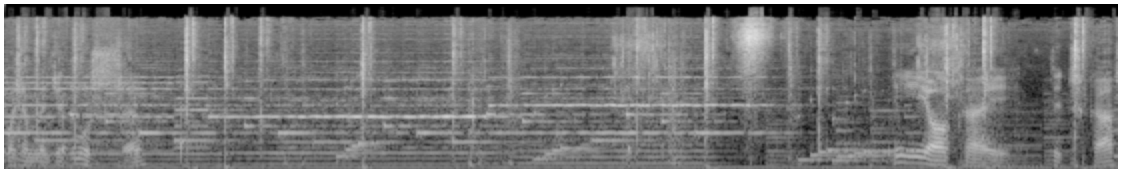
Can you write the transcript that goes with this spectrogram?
poziom będzie dłuższy. I okej, tyczkarz.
